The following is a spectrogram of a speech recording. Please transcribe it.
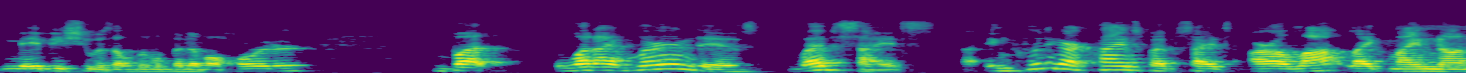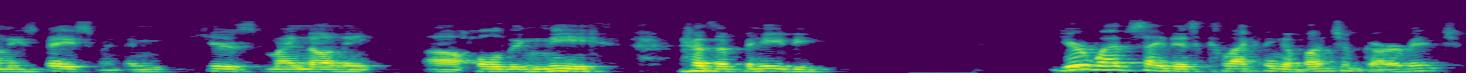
maybe she was a little bit of a hoarder. But what I've learned is websites, including our clients' websites, are a lot like my nonny's basement. And here's my nonny uh, holding me as a baby your website is collecting a bunch of garbage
